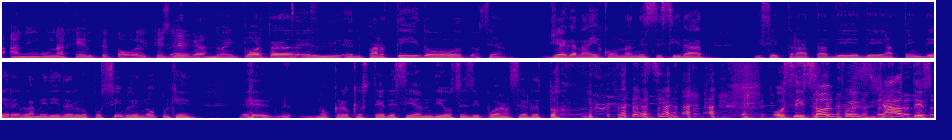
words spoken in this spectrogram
a- a ninguna gente, todo el que O sea, llega. No importa el, el partido, o sea, llegan ahí con una necesidad y se trata de, de atender en la medida de lo posible, ¿no? Porque eh, no creo que ustedes sean dioses y puedan hacer de todo. Sí, ¿no? o si son, pues ya des-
